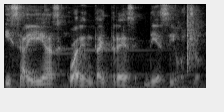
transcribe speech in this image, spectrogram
Isaías 43, 18.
